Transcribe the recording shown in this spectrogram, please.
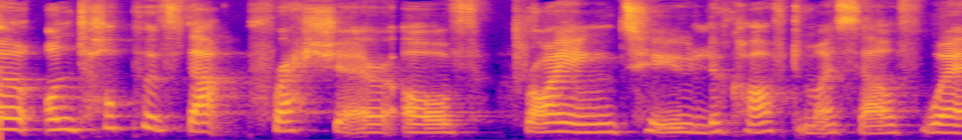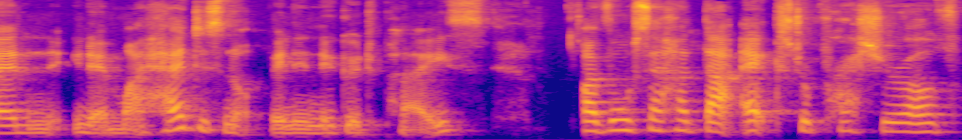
On top of that pressure of trying to look after myself when, you know, my head has not been in a good place. I've also had that extra pressure of,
